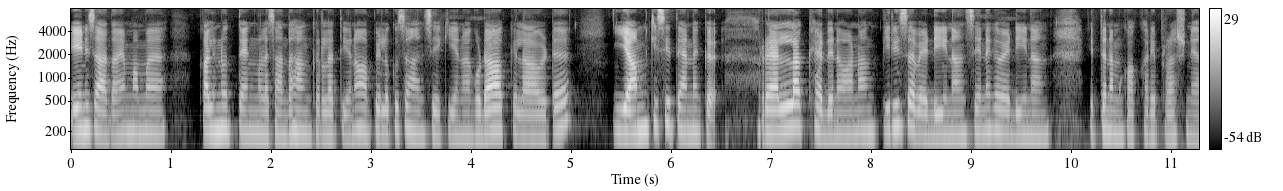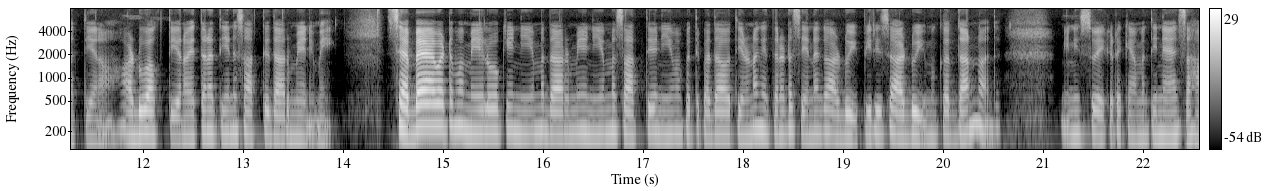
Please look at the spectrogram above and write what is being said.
ඒ නිසා තමයි මම කලිනුත් තැන්වල සඳහන් කරලා තියෙනවා අපේ ලොකු සාංශය කියනවා ගොඩාක් වෙලාවට යම් කිසි තැනක රැල්ලක් හැදෙනවා නම් පිරිස වැඩි නම් සෙනග වැඩි නම් එතන මොකක් හරි ප්‍රශ්නයක් තියෙනවා අඩුවක් තියෙනවා. එතන තියෙන සත්‍ය ධර්මය නෙමෙයි. සැබෑවටම මේ ලෝකේ නියම ධර්මයේ නියම සත්‍ය නියම ප්‍රතිපදාව තියෙනවා නම් එතනට සෙනග අඩුයි පිරිස අඩුයි. මොකද දන්නවද? මිනිස්සු ඒකට කැමති නෑ සහ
